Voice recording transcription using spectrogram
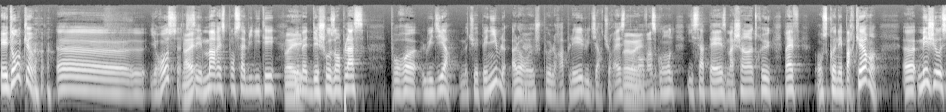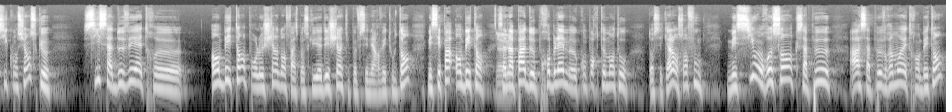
Et donc, euh, Ouais. c'est ma responsabilité Ouais. de mettre des choses en place pour euh, lui dire tu es pénible. Alors je peux le rappeler, lui dire tu restes Ouais, pendant ouais. 20 secondes, il s'apaise, machin, un truc. Bref, on se connaît par cœur. Euh, mais j'ai aussi conscience que si ça devait être euh, embêtant pour le chien d'en face, parce qu'il y a des chiens qui peuvent s'énerver tout le temps, mais c'est pas embêtant. Ça n'a pas de problèmes euh, comportementaux. Dans ces cas-là, on s'en fout. Mais si on ressent que ça peut, ah, ça peut vraiment être embêtant,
